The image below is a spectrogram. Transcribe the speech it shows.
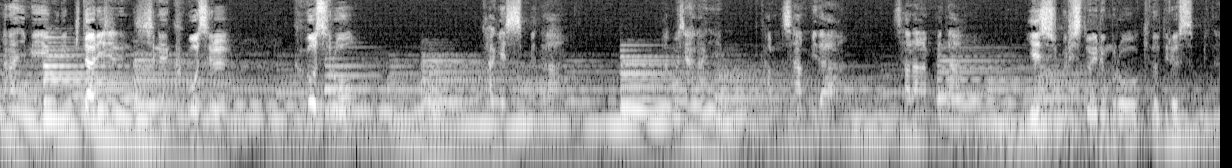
하나님이 우리 기다리시는 그곳을 그곳으로 가겠습니다. 아버지 하나님, 감사합니다. 사랑합니다. 예수 그리스도 이름으로 기도드렸습니다.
